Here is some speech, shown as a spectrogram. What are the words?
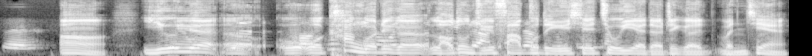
对，嗯，一个月，呃，我我看过这个劳动局发布的一些就业的这个文件，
